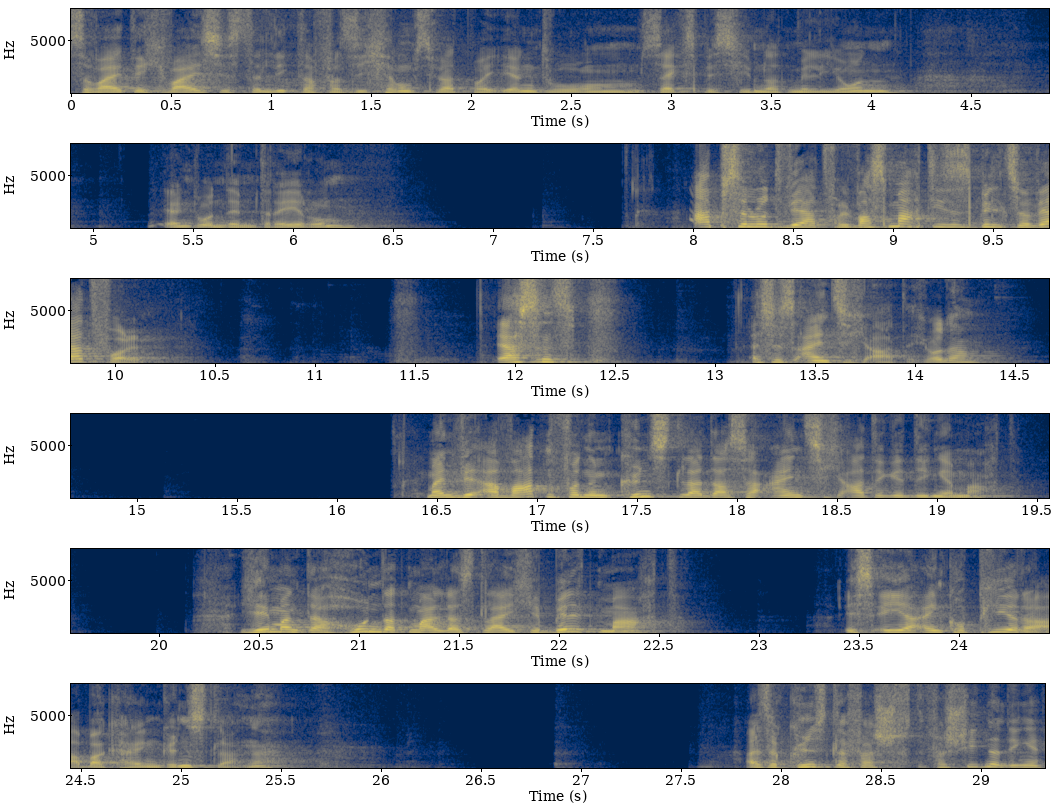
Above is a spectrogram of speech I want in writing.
Soweit ich weiß, ist, liegt der Versicherungswert bei irgendwo um 600 bis 700 Millionen, irgendwo in dem Dreh rum. Absolut wertvoll. Was macht dieses Bild so wertvoll? Erstens, es ist einzigartig, oder? Ich meine, wir erwarten von einem Künstler, dass er einzigartige Dinge macht. Jemand, der hundertmal das gleiche Bild macht, ist eher ein Kopierer, aber kein Künstler. Ne? Also Künstler verschiedene Dinge.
